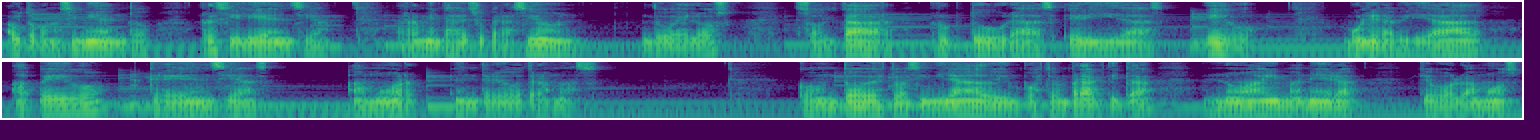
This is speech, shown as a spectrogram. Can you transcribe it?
autoconocimiento, resiliencia, herramientas de superación, duelos, soltar, rupturas, heridas, ego, vulnerabilidad, apego, creencias, amor, entre otras más. Con todo esto asimilado y impuesto en práctica, no hay manera que volvamos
